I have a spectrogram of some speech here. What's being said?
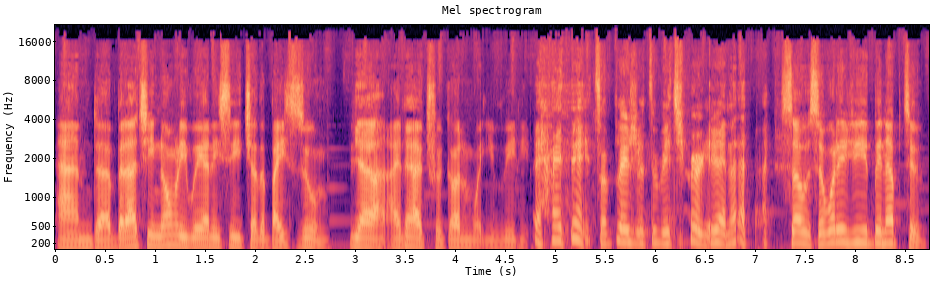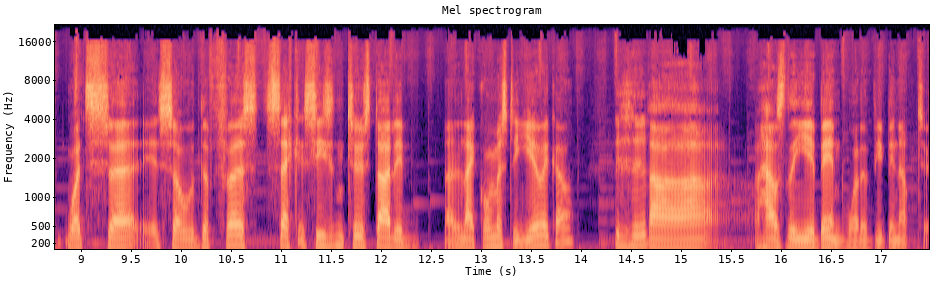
And uh, but actually normally we only see each other by Zoom. Yeah. I, I'd forgotten what you really it's a pleasure to meet you again. so so what have you been up to? What's uh, so the first second season two started uh, like almost a year ago. Uh how's the year been? What have you been up to?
